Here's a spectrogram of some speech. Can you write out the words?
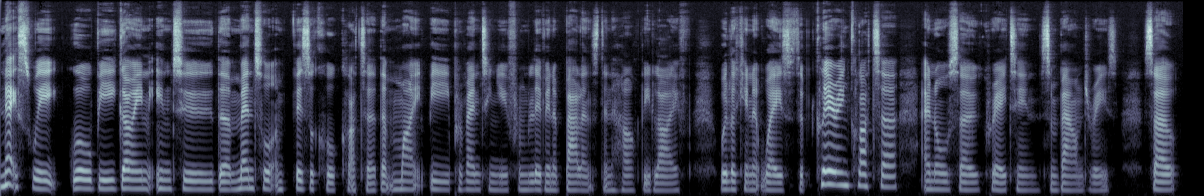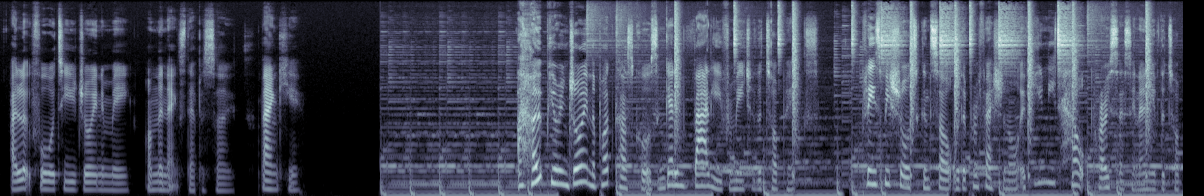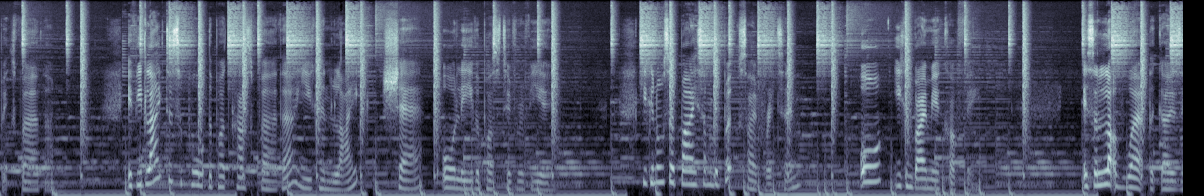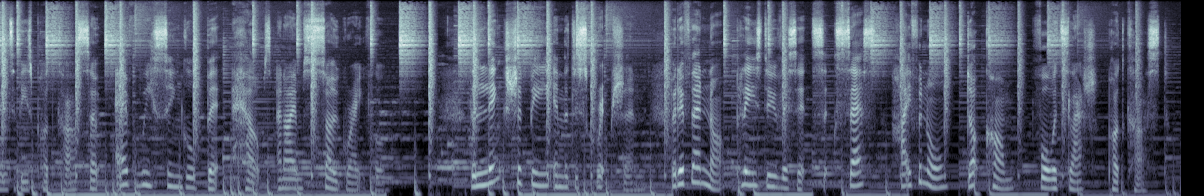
Next week, we'll be going into the mental and physical clutter that might be preventing you from living a balanced and healthy life. We're looking at ways of clearing clutter and also creating some boundaries. So I look forward to you joining me on the next episode. Thank you. I hope you're enjoying the podcast course and getting value from each of the topics. Please be sure to consult with a professional if you need help processing any of the topics further. If you'd like to support the podcast further, you can like, share, or leave a positive review. You can also buy some of the books I've written, or you can buy me a coffee. It's a lot of work that goes into these podcasts, so every single bit helps, and I am so grateful. The links should be in the description, but if they're not, please do visit success-all.com forward slash podcast.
